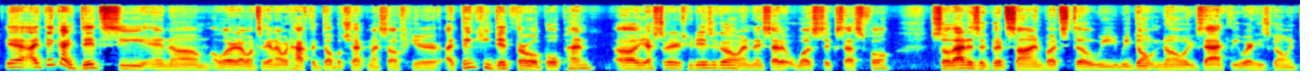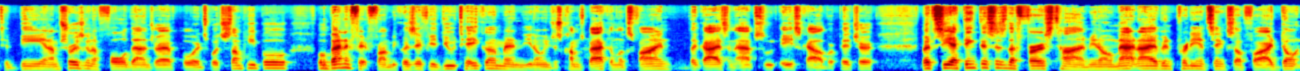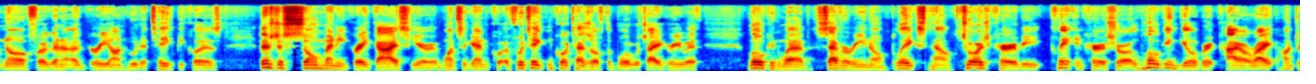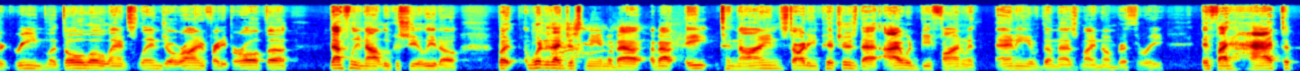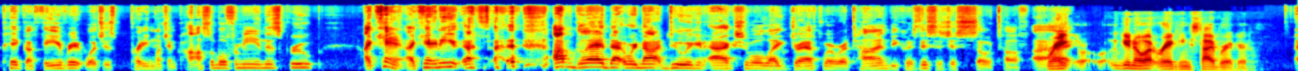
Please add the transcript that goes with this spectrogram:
Yeah, I think I did see an um alert. Once again, I would have to double check myself here. I think he did throw a bullpen uh yesterday or two days ago, and they said it was successful. So that is a good sign, but still, we we don't know exactly where he's going to be, and I'm sure he's going to fall down draft boards, which some people will benefit from because if you do take him and you know he just comes back and looks fine, the guy's an absolute ace caliber pitcher. But see, I think this is the first time. You know, Matt and I have been pretty in sync so far. I don't know if we're going to agree on who to take because there's just so many great guys here. Once again, if we're taking Cortes off the board, which I agree with, Logan Webb, Severino, Blake Snell, George Kirby, Clayton Kershaw, Logan Gilbert, Kyle Wright, Hunter Greene, Lodolo, Lance Lynn, Joe Ryan, Freddie Peralta. Definitely not Lucas Giolito. But what did I just name? About about eight to nine starting pitchers that I would be fine with any of them as my number three. If I had to pick a favorite, which is pretty much impossible for me in this group, I can't. I can't eat. I'm glad that we're not doing an actual like draft where we're timed because this is just so tough. Right. You know what? Rankings tiebreaker.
